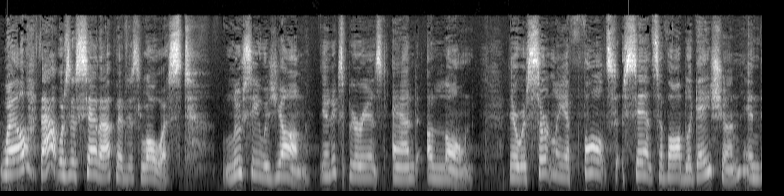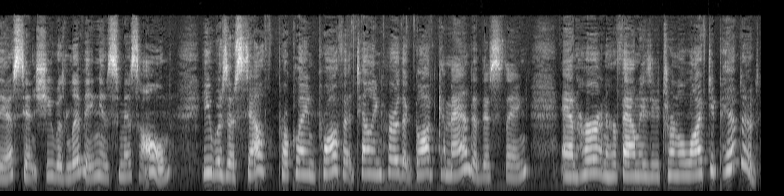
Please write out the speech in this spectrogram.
Well, that was a setup at its lowest. Lucy was young, inexperienced, and alone. There was certainly a false sense of obligation in this since she was living in Smith's home. He was a self proclaimed prophet telling her that God commanded this thing and her and her family's eternal life depended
